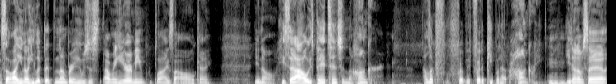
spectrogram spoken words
so I, you know, he looked at the number and he was just, I mean, he heard me reply. He's like, "Oh, okay." You know, he said, "I always pay attention to hunger." I look for, for, for the people that are hungry. Mm-hmm. You know what I'm saying?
